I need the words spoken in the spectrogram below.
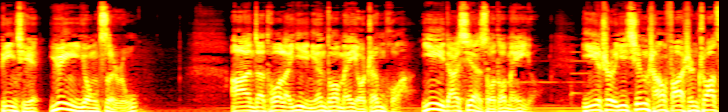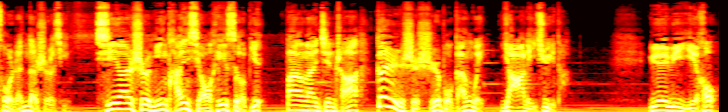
并且运用自如。案子拖了一年多没有侦破，一点线索都没有，以至于经常发生抓错人的事情。西安市民谈小黑色变，办案警察更是食不甘味，压力巨大。越狱以后，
